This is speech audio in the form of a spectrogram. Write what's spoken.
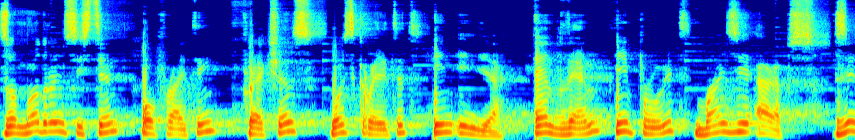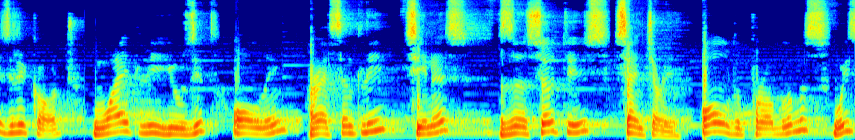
The modern system of writing fractions was created in India and then improved by the Arabs. This record, widely used only recently since the 13th century. All the problems with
